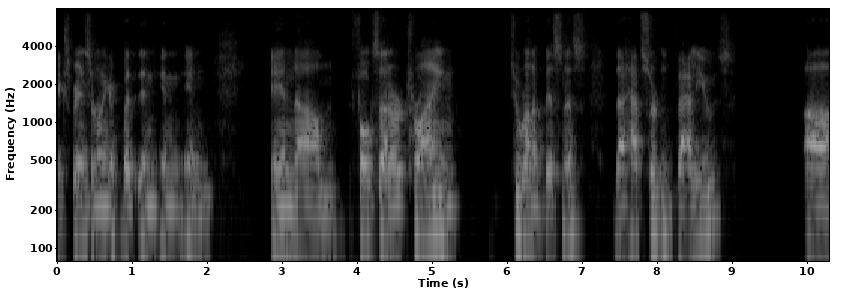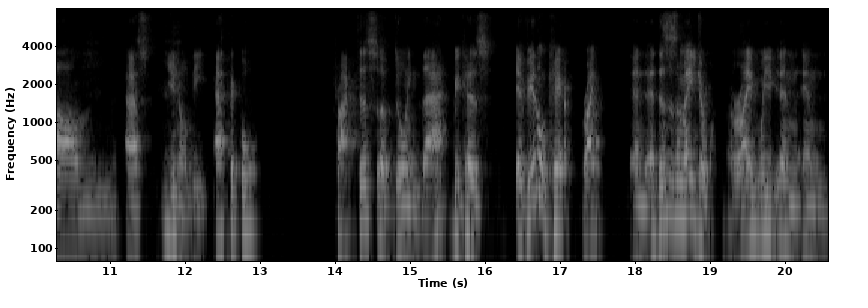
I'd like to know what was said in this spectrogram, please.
experience in running, but in in in in um, folks that are trying to run a business that have certain values, um, as you know, the ethical practice of doing that. Because if you don't care, right, and, and this is a major one, right? we and and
